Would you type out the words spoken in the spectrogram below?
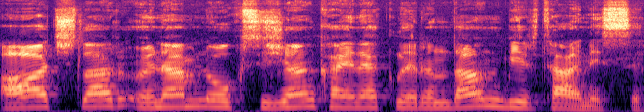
Ağaçlar önemli oksijen kaynaklarından bir tanesi.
